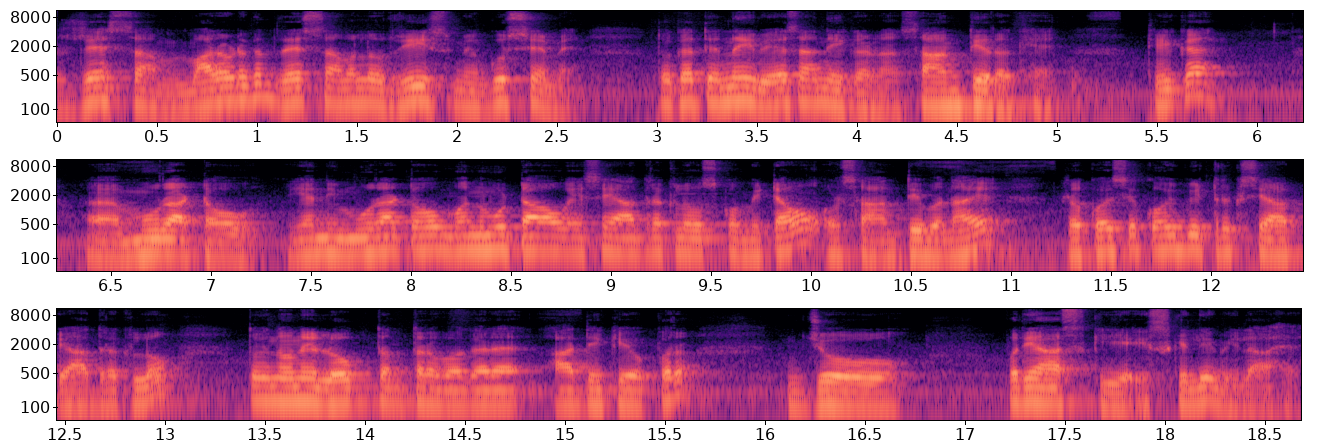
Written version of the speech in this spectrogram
रेसा मारवाड़ी कहते रेसा मतलब रीस में, गुस्से में। तो कहते नहीं भाई, ऐसा नहीं करना, शांति रखें। ठीक है? मुराटोव, यानी मुराटोव मनमुटाओ ऐसे याद रख लो, उसको मिटाओ और शांति बनाए रखो। ऐसे कोई भी ट्रिक से आप याद रख लो। तो इन्होंने लोकतंत्र वगैरह आदि के ऊपर जो प्रयास किए, इसके लिए मिला है।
